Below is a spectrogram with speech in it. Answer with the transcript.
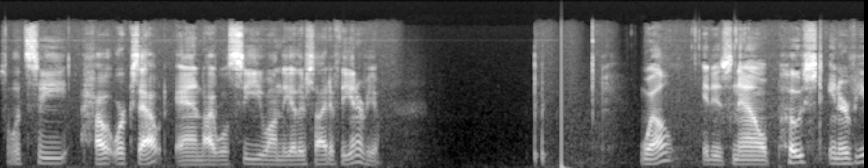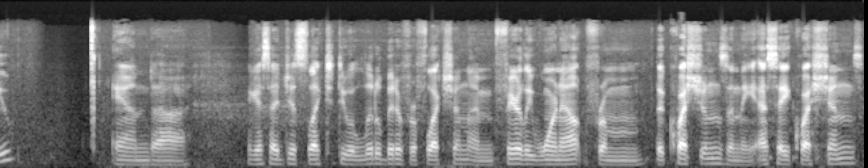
So let's see how it works out, and I will see you on the other side of the interview. Well, it is now post interview, and uh, I guess I'd just like to do a little bit of reflection. I'm fairly worn out from the questions and the essay questions,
